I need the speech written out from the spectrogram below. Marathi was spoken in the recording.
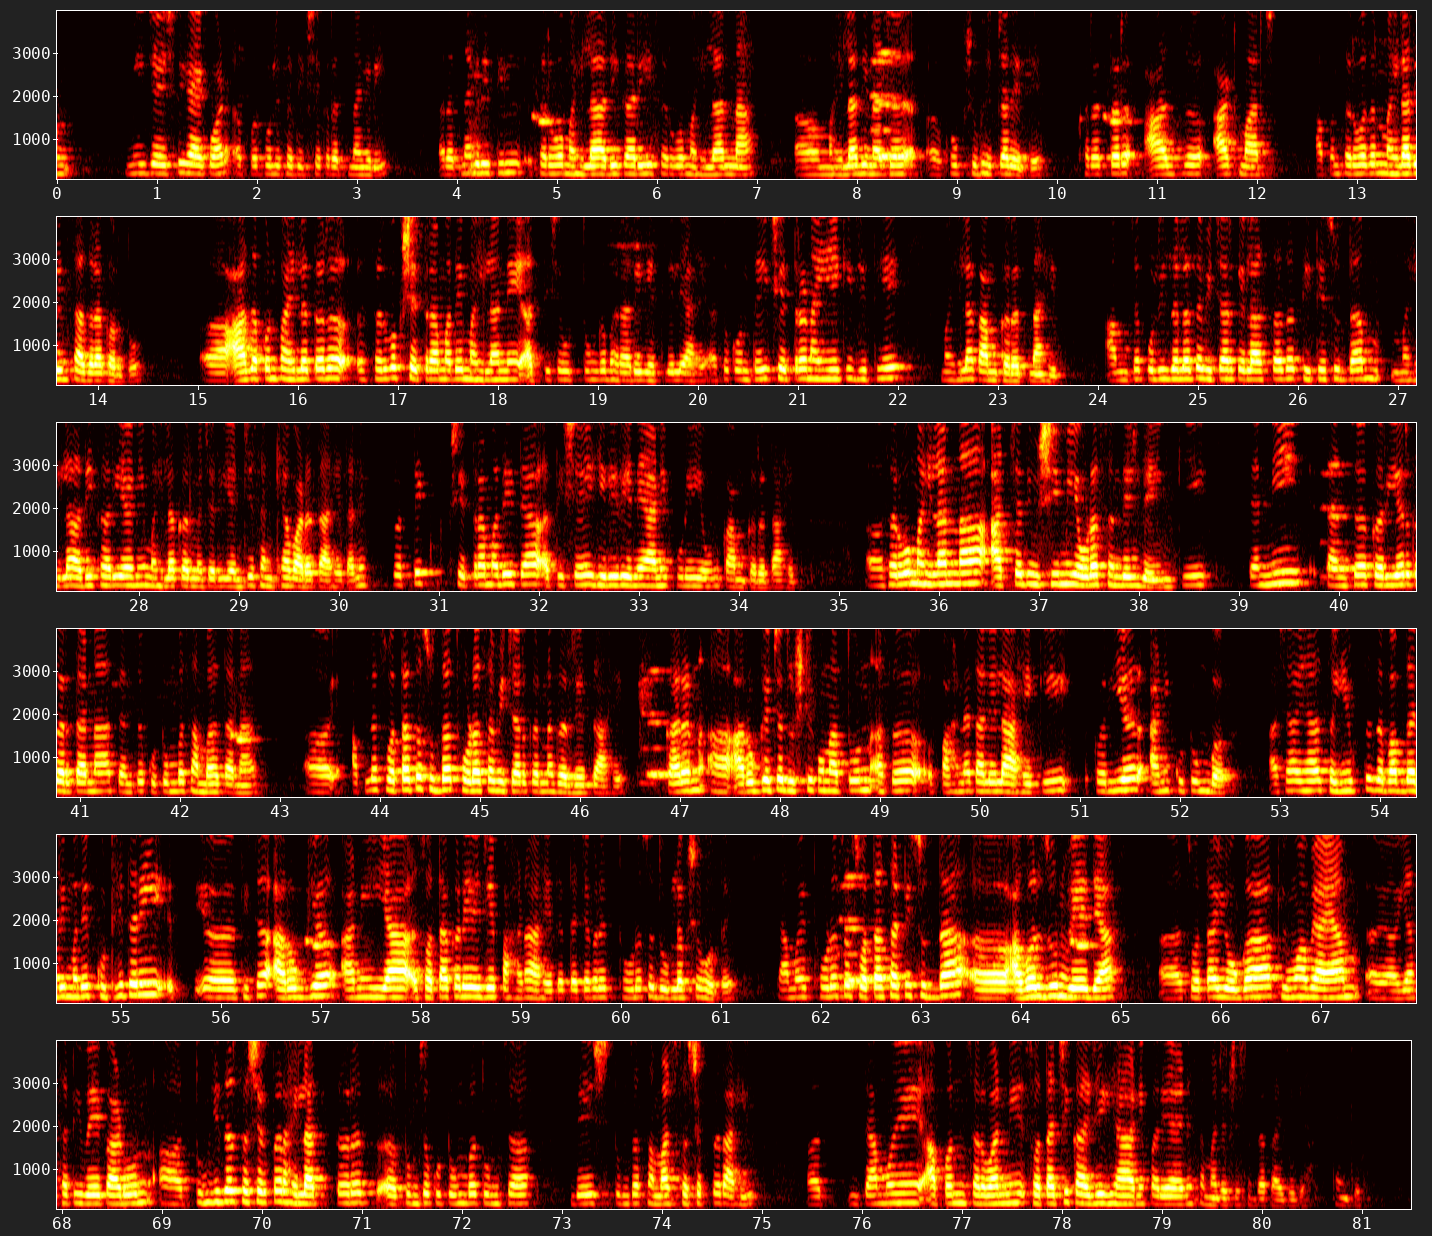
मी जयश्री गायकवाड अप्पर पोलीस अधीक्षक रत्नागिरी. रत्नागिरीतील सर्व महिला अधिकारी सर्व महिलांना महिला दिनाच्या खूप शुभेच्छा देते. खरं तर आज आठ मार्च आपण सर्वजण महिला दिन साजरा करतो. आज आपण पाहिलं तर सर्व क्षेत्रामध्ये महिलांनी अतिशय उत्तुंग भरारी घेतलेली आहे. असं कोणतंही क्षेत्र नाही आहे की जिथे महिला काम करत नाहीत. आमच्या पोलीस दलाचा विचार केला असता तर तिथेसुद्धा महिला अधिकारी आणि महिला कर्मचारी यांची संख्या वाढत आहेत आणि प्रत्येक क्षेत्रामध्ये त्या अतिशय हिरिरीने आणि पुढे येऊन काम करत आहेत. सर्व महिलांना आजच्या दिवशी मी एवढा संदेश देईन की त्यांनी त्यांचं करिअर करताना त्यांचं कुटुंब सांभाळताना आपल्या स्वतःचा सुद्धा थोडासा विचार करणं गरजेचं आहे. कारण आरोग्याच्या दृष्टिकोनातून असं पाहण्यात आलेलं आहे की करिअर आणि कुटुंब अशा ह्या संयुक्त जबाबदारीमध्ये कुठेतरी तिचं आरोग्य आणि या स्वतःकडे जे पाहणं आहे तर त्याच्याकडे थोडंसं दुर्लक्ष होतं आहे त्यामुळे थोडंसं स्वतःसाठी सुद्धा आवर्जून वेळ द्या. स्वतः योगा किंवा व्यायाम यासाठी वेळ काढून तुम्ही जर सशक्त राहिलात तरच तुमचं कुटुंब तुमचा देश तुमचा समाज सशक्त राहील. त्यामुळे आपण सर्वांनी स्वतःची काळजी घ्या आणि पर्यायाने समाजाची सुद्धा काळजी घ्या.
